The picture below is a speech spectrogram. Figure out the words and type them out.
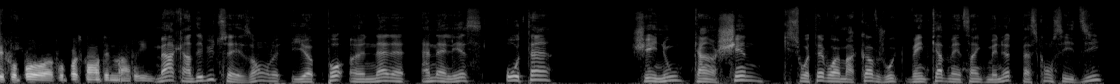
ne faut pas, faut pas se compter de mentir. Marc, en début de saison, il n'y a pas un analyste autant chez nous qu'en Chine qui souhaitait voir Markov jouer 24-25 minutes parce qu'on s'est dit,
